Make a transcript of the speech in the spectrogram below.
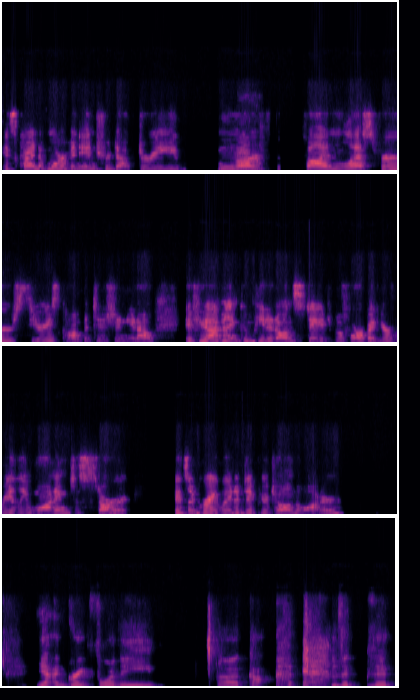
It's kind of more of an introductory, more right fun, less for serious competition. You know, if you haven't competed on stage before, but you're really wanting to start, it's a great way to dip your toe in the water. Yeah, and great for the uh, the the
